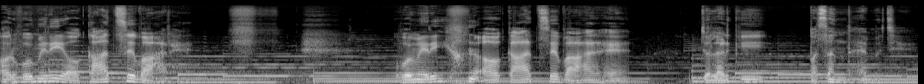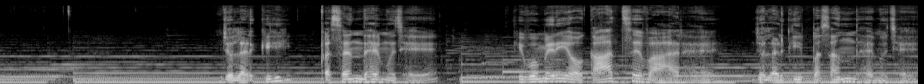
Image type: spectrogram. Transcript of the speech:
और वो मेरी औकात से बाहर है। वो मेरी औकात से बाहर है, जो लड़की पसंद है मुझे। जो लड़की पसंद है मुझे, कि वो मेरी औकात से बाहर है, जो लड़की पसंद है मुझे।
